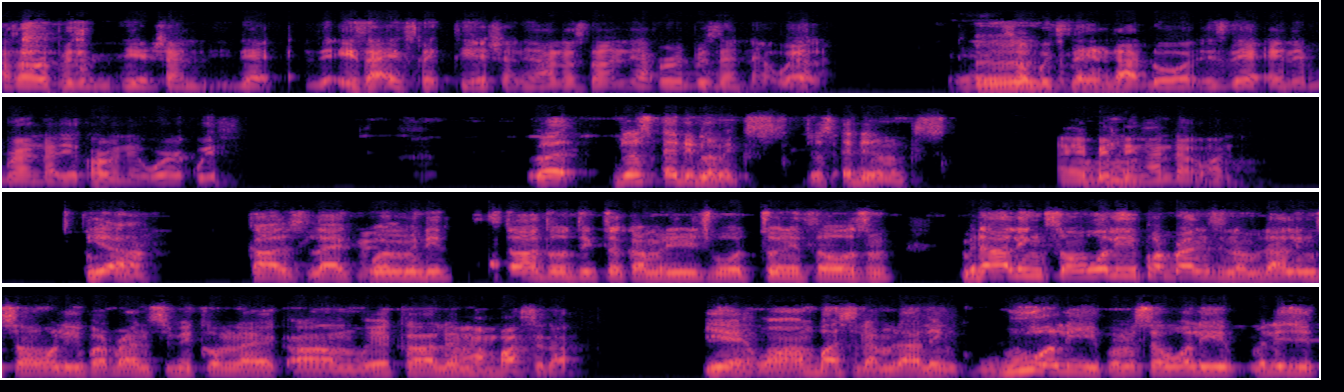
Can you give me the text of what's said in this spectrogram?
as a representation. There, there is an expectation. You understand? You have to represent them well. Yeah. Mhm. So with saying that though, is there any brand that you currently work with? well, just Edunomics, just Edunomics. And you're Oh. building on that one? Yeah, cause like when we did start on TikTok, I'm reach about twenty thousand. Me da link some whole heap of brands in them. Me da link some whole heap of brands to become like um, what you call An them? ambassador. Yeah, one ambassador. Me da link whole heap. I'm say whole heap. Me legit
